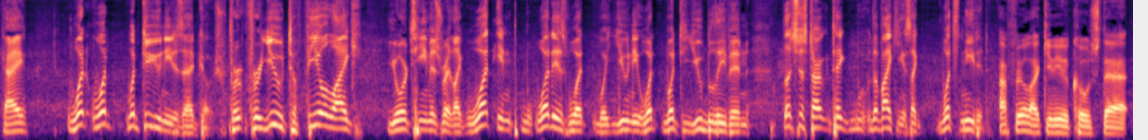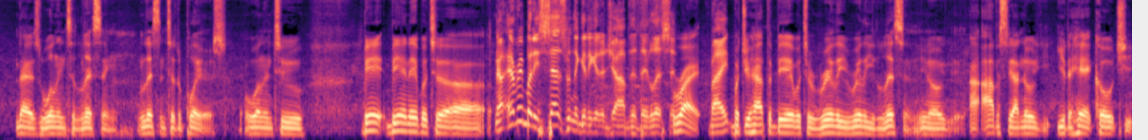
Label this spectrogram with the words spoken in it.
Okay, what what what do you need as a head coach for for you to feel like your team is ready? Like, what in what is what what you need? What what do you believe in? Let's just start take the Vikings. Like, what's needed? I feel like you need a coach that that is willing to listen, listen to the players, willing to be, being able to uh, Now, everybody says when they're going to get a job that they listen. right, Right. But you have to be able to really, really listen. You know, obviously, I know you're the head coach. You,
